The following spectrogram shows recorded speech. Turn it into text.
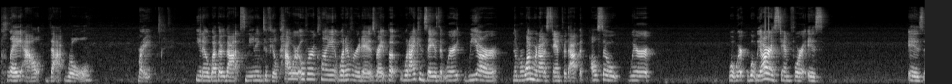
play out that role right. you know whether that's needing to feel power over a client whatever it is right but what i can say is that we're we are number one we're not a stand for that but also we're what we're what we are a stand for is is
